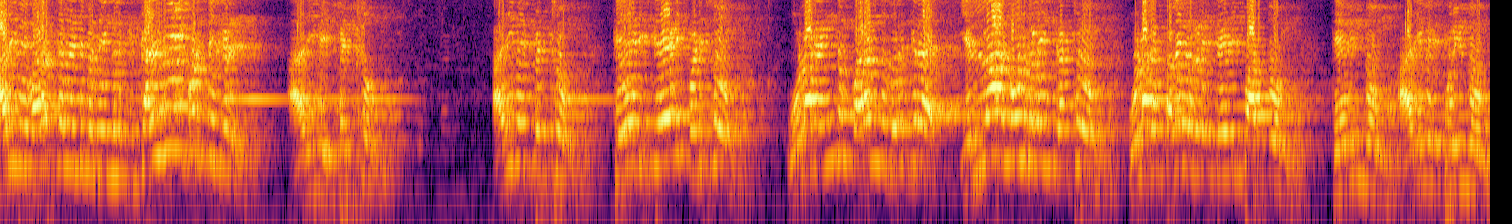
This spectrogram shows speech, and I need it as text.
அறிவை வளர்க்க வேண்டும் என்று எங்களுக்கு கல்வியை கொடுத்தீர்கள். அறிவை பெற்றோம். அறிவை பெற்றோம். தேடி தேடி படித்தோம். உலகெங்கும் பறந்து வருகிற எல்லா நூல்களையும் கற்றோம். உலக தலைவர்களை தேடி பார்த்தோம். தெரிந்தோம் அறிவை புரிந்தோம்.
